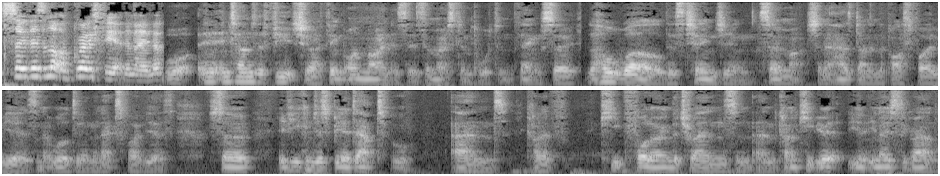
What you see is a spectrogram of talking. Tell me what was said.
So there's a lot of growth for you at the moment. Well, in, in terms of the future, I think online is, is the most important thing. So the whole world is changing so much, and it has done in the past five years, and it will do in the next five years. So if you can just be adaptable and kind of keep following the trends and, and kind of keep your, your, your nose to the ground,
